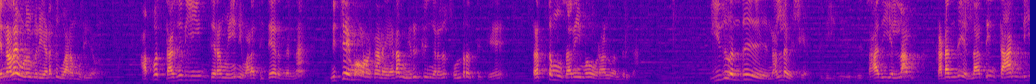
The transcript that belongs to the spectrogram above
என்னால் இவ்வளோ பெரிய இடத்துக்கு வர முடியும். அப்போ தகுதியையும் திறமையும் நீ வளர்த்துக்கிட்டே இருந்தேன்னா நிச்சயமாக உனக்கான இடம் இருக்குங்கிறத சொல்கிறதுக்கு ரத்தமும் சதையுமா ஒரு ஆள் வந்திருக்கான். இது வந்து நல்ல விஷயம். இது இது இது சாதியெல்லாம் கடந்து எல்லாத்தையும் தாண்டி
